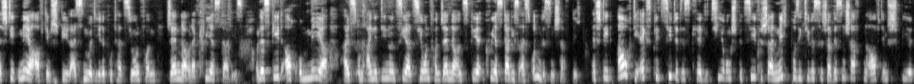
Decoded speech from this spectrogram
Es steht mehr auf dem Spiel als nur die Reputation von Gender oder Queer Studies. Und es geht auch um mehr als um eine Denunziation von Gender und Queer Studies als unwissenschaftlich. Es steht auch die explizite Diskreditierung spezifischer, nicht positivistischer Wissenschaften auf dem Spiel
